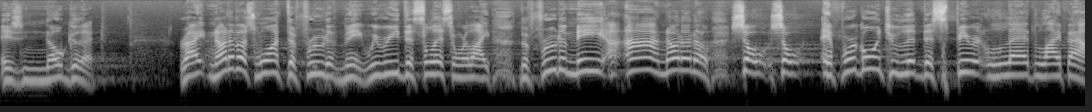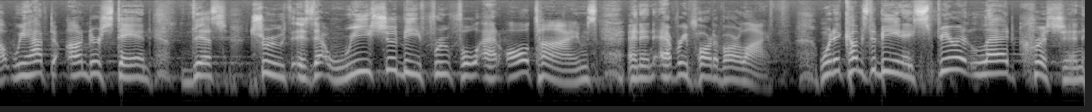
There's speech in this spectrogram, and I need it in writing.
is no good right? None of us want the fruit of me. We read this list and we're like, the fruit of me, uh-uh, no, no, no. So, so if we're going to live this spirit-led life out, we have to understand this truth is that we should be fruitful at all times and in every part of our life. When it comes to being a spirit led Christian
